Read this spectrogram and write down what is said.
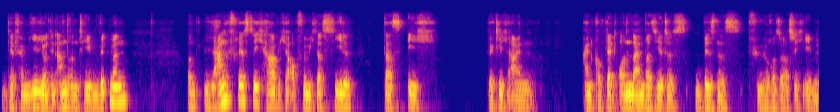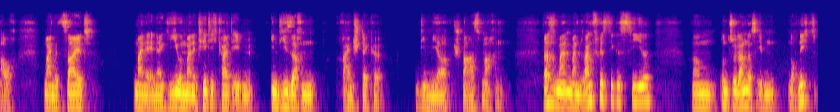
der Familie und den anderen Themen widmen. Und langfristig habe ich ja auch für mich das Ziel, dass ich wirklich ein, ein komplett online basiertes Business führe, sodass ich eben auch meine Zeit, meine Energie und meine Tätigkeit eben in die Sachen reinstecke, die mir Spaß machen. Das ist mein, mein langfristiges Ziel. Ähm, und solange das eben noch nicht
